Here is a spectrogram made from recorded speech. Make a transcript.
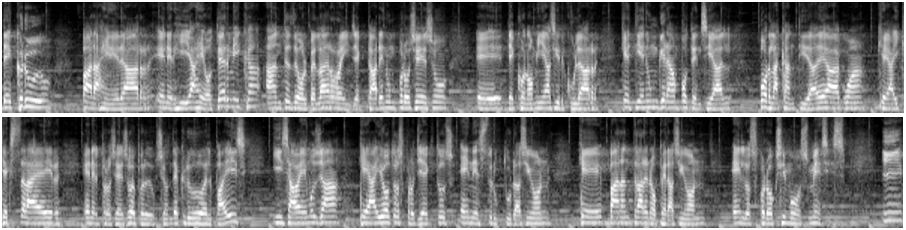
de crudo para generar energía geotérmica antes de volverla a reinyectar en un proceso eh, de economía circular que tiene un gran potencial por la cantidad de agua que hay que extraer en el proceso de producción de crudo del país y sabemos ya que hay otros proyectos en estructuración que van a entrar en operación en los próximos meses. Y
